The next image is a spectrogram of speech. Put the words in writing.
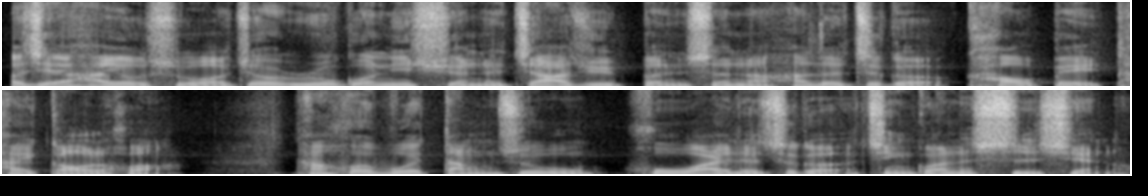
而且还有说，就如果你选的家具本身呢，它的这个靠背太高的话，它会不会挡住户外的这个景观的视线呢？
